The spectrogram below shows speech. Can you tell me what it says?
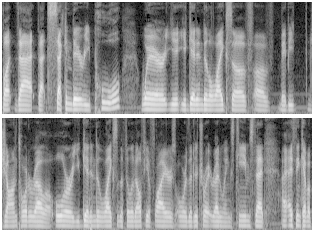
but that that secondary pool where you, you get into the likes of, of maybe John Tortorella, or you get into the likes of the Philadelphia Flyers or the Detroit Red Wings, teams that I, I think have a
